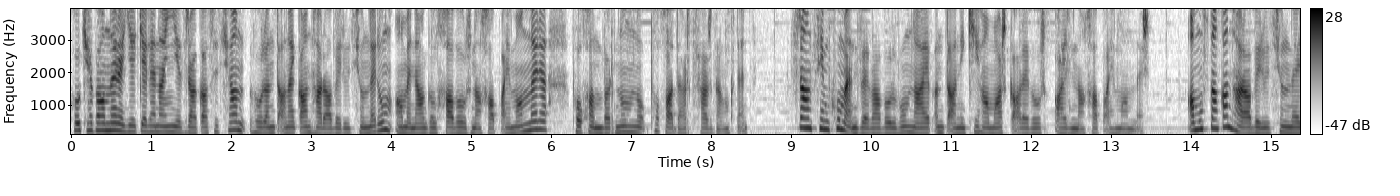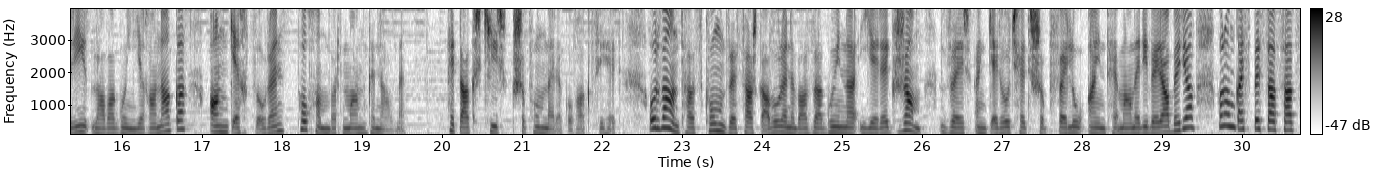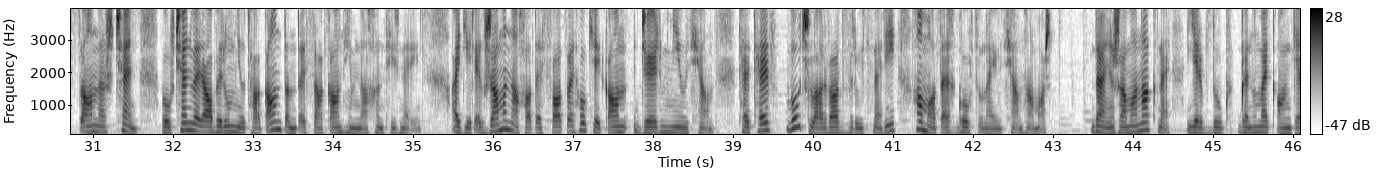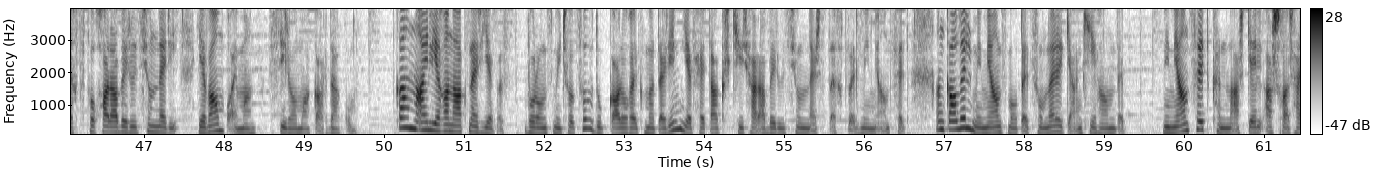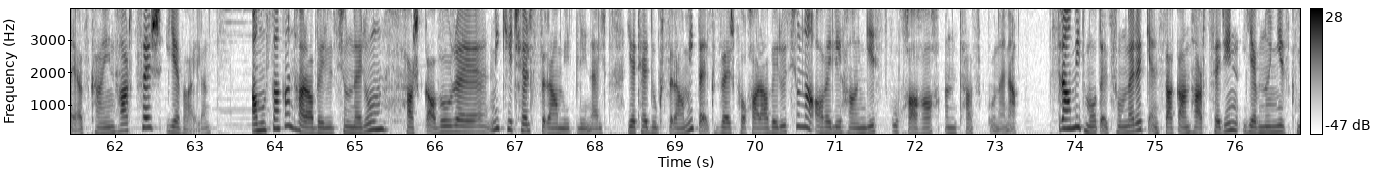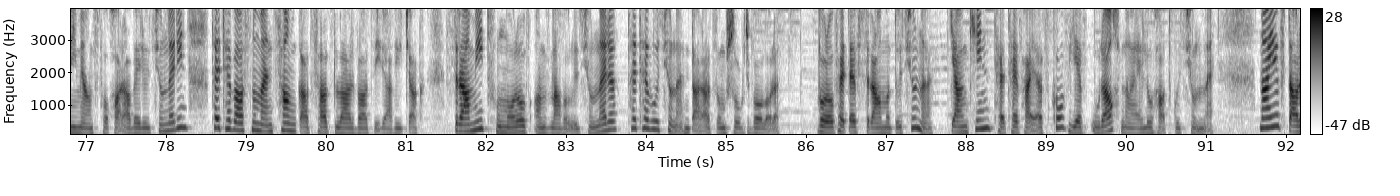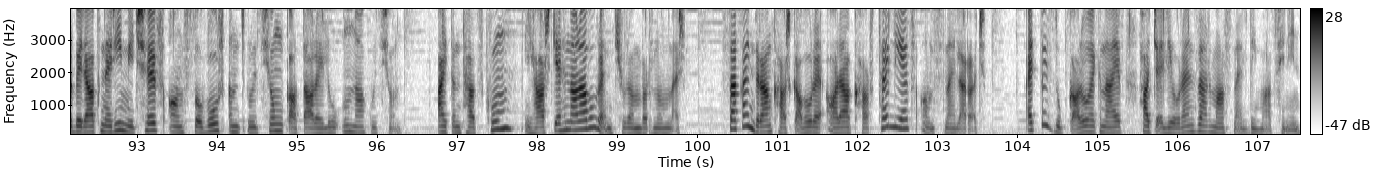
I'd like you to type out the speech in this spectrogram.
Հոգեբանները եկել են այն եզրակացության, որ ընտանեկան հարաբերություններում ամենագլխավոր նախապայմանները փոխհմբռնումն ու փոխադարձ հարգանքն են։ Սրանց հիմքում են ձևավորվում նաև ընտանիքի համար կարևոր այլ նախապայմաններ։ Ամուսնական հարաբերությունների լավագույն եղանակը անկեղծորեն փոխհմբռնման գնալն է հետաքրքիր շփումները կողակցի հետ։ Օրվա ընթացքում ձեզ հարկավոր է նվազագույնը 3 ժամ ձեր ընկերոջ հետ շփվելու այն թեմաների վերաբերյալ, որոնք այսպես ասած ծանր չեն, որ չեն վերաբերում նյութական, տնտեսական հիմնախնդիրներին։ Այդ 3 ժամը նախատեսված է հոգեկան ջերմ միության, թեթև ոչ լարված զրույցների համատեղ գործունեության համար։ Դա այն ժամանակն է, երբ դուք գնում եք անկեղծ փոխհարաբերությունների եւ անպայման սիրո մակարդակում։ Կան այլ եղանակներ եւս, որոնց միջոցով դուք կարող եք մտերիմ եւ հետաքրքիր հարաբերություններ ստեղծել միմյանց հետ, ընկալել միմյանց մտածումները կյանքի հանդեպ, միմյանց հետ քննարկել աշխարհայացքային հարցեր եւ այլն։ Ամուսնական հարաբերություններում հարկավոր է մի քիչ էլ սրամիտ լինել։ Եթե դուք սրամիտ եք, ձեր փոխհարաբերությունը ավելի հանգիստ ու խաղաղ ընթացք կունենա։ Սրամիտ մոտեցումները կենսական հարցերին եւ նույնիսկ միմյանց փոխհարաբերություններին թեթևացնում են ցանկացած լարված իրավիճակ։ Սրամիտ հումորով անznավորությունները թեթևություն են տարածում շուրջ բոլորը որովհետև սրամտությունը կյանքին թեթև հայացքով եւ ուրախ նայելու հատկությունն է։ Նաեւ տարբերակների միջև անսովոր ընտրություն կատարելու ունակություն։ Այդ ընթացքում իհարկե հնարավոր են թյուրըմբռնումներ սակայն դրանք հարկավոր է արագ հարթել եւ անցնել առաջ։ Այդպես դուք կարող եք նաեւ հաճելիորեն զարմացնել դիմացինին։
